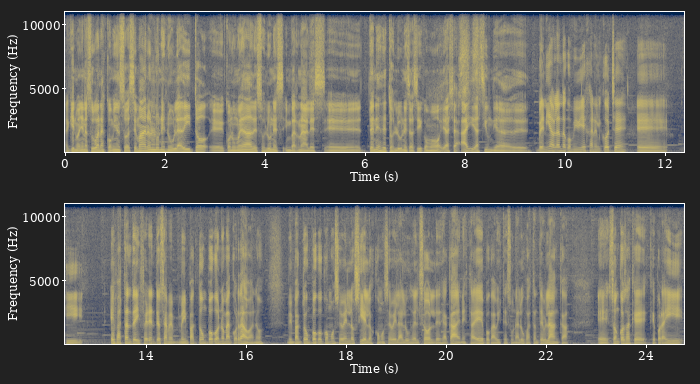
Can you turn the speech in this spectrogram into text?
aquí en Mañanas Urbanas, comienzo de semana, un lunes nubladito, eh, con humedad, esos lunes invernales. Eh, ¿Tenés de estos lunes así como hoy allá? ¿Hay así un día de...? Venía hablando con mi vieja en el coche eh, y es bastante diferente, o sea, me impactó un poco, no me acordaba, ¿no? Me impactó un poco cómo se ven los cielos, cómo se ve la luz del sol desde acá en esta época, viste, es una luz bastante blanca. Eh, son cosas que, por ahí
